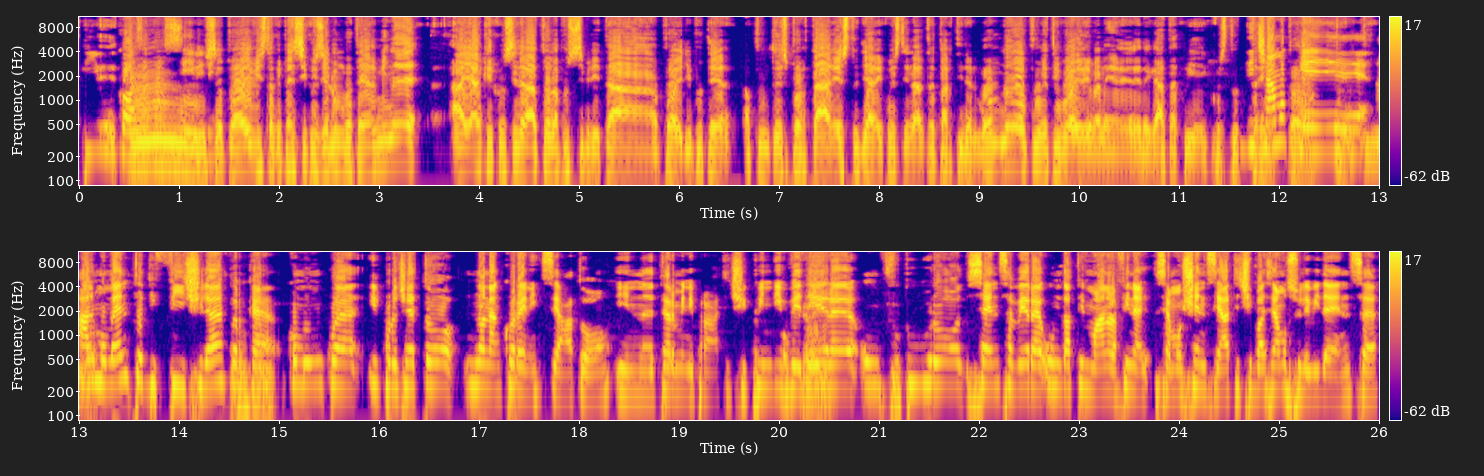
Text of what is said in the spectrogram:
più e cose tu, possibili. Se poi, visto che pensi così a lungo termine, hai anche considerato la possibilità poi di poter appunto esportare e studiare questo in altre parti del mondo oppure ti vuoi rimanere relegata qui in questo diciamo che Trentino? al momento è difficile perché uh-huh. comunque il progetto non è ancora iniziato in termini pratici quindi okay. vedere un futuro senza avere un dato in mano alla fine siamo scienziati ci basiamo sulle evidenze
